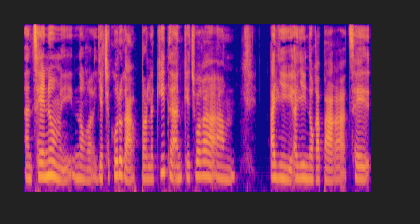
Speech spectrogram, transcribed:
an tenum no yachakurga parla kita an quechua um, allí allí no paga. Te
